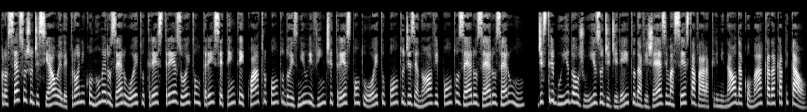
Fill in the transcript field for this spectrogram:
Processo Judicial Eletrônico número 083381374.2023.8.19.0001, distribuído ao Juízo de Direito da 26ª Vara Criminal da Comarca da Capital.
